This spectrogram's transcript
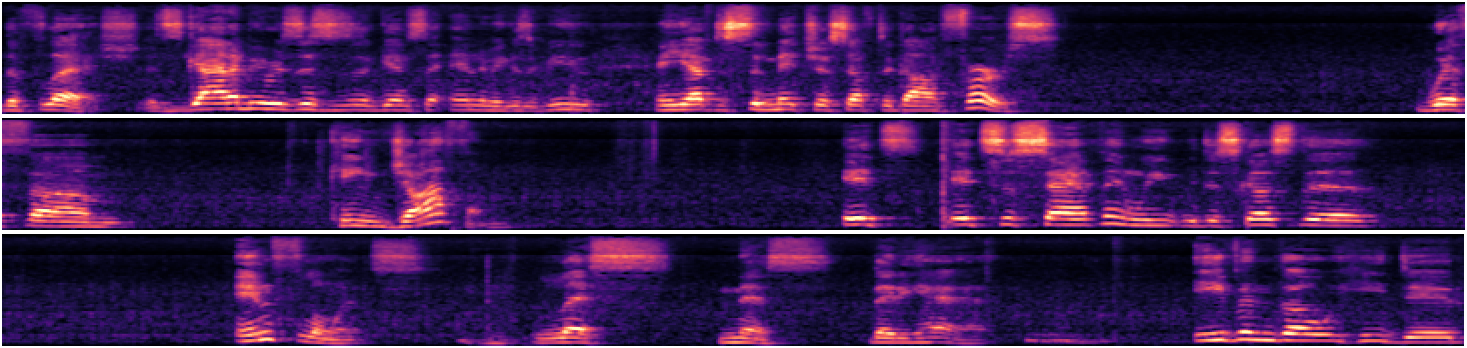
the flesh. It's got to be resistance against the enemy. Because if you and you have to submit yourself to God first. With um, King Jotham, it's it's a sad thing. We we discussed the influence lessness that he had, even though he did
